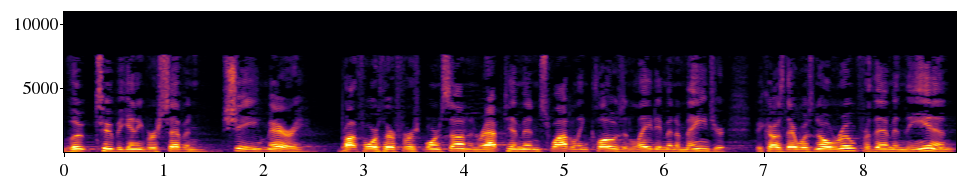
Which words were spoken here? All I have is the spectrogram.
Luke 2, beginning verse 7, she, Mary, brought forth her firstborn son and wrapped him in swaddling clothes and laid him in a manger because there was no room for them in the inn.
